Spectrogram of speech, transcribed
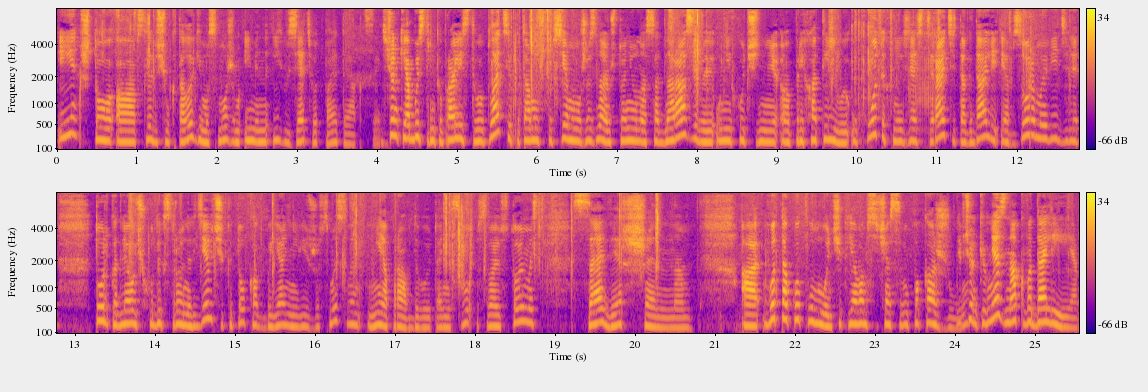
И что а, в следующем каталоге мы сможем именно их взять вот по этой акции. Девчонки, я быстренько пролистываю платье, потому что все мы уже знаем, что они у нас одноразовые, у них очень а, прихотливый уход, их нельзя стирать и так далее. И обзоры мы видели только для очень худых, стройных девочек, и то как бы я не вижу смысла, не оправдывают они свою стоимость совершенно. А, вот такой кулончик, я вам сейчас его покажу. Девчонки, у меня знак водолея.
